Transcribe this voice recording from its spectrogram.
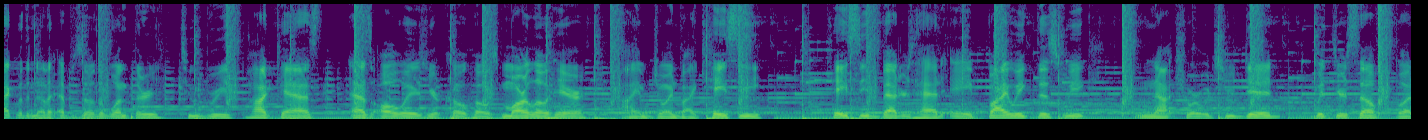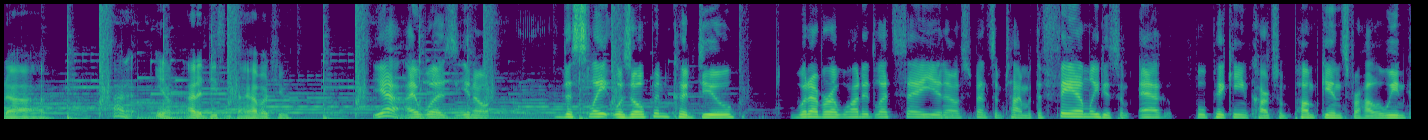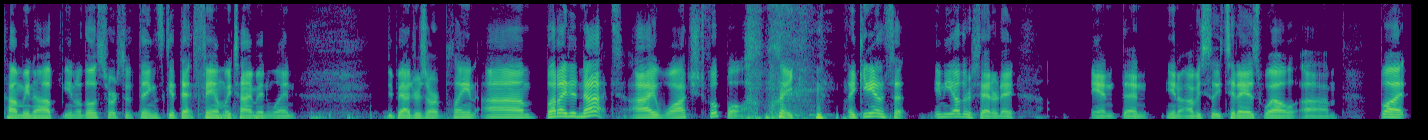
Back with another episode of the 132 Breeze podcast. As always, your co host Marlo here. I am joined by Casey. Casey, the Badgers had a bye week this week. Not sure what you did with yourself, but uh, had a, you know, I had a decent time. How about you? Yeah, I was, you know, the slate was open, could do whatever I wanted. Let's say, you know, spend some time with the family, do some apple picking, carve some pumpkins for Halloween coming up, you know, those sorts of things. Get that family time in when the Badgers aren't playing. Um, but I did not. I watched football like like any other any other Saturday, and then you know, obviously today as well. Um, but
